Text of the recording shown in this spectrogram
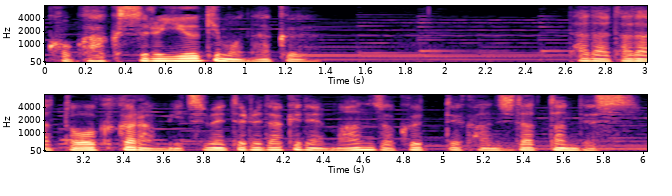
告白する勇気もなく、ただただ遠くから見つめてるだけで満足って感じだったんです。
